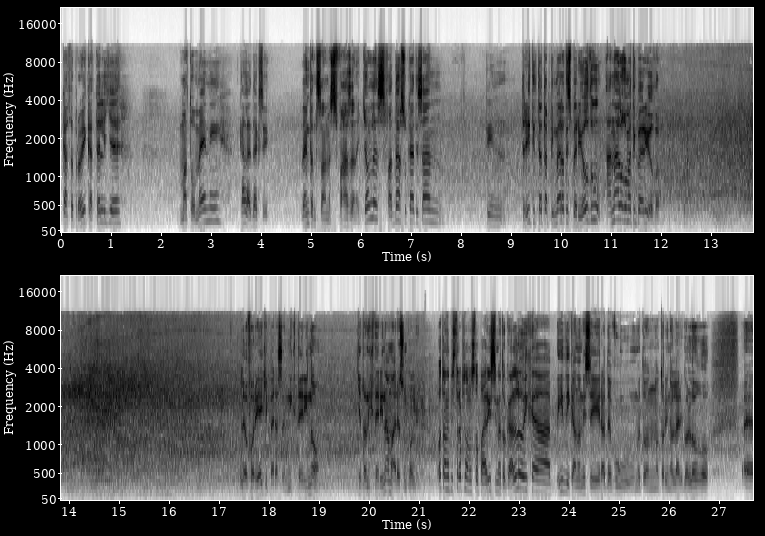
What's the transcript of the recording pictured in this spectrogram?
κάθε πρωί κατέληγε ματωμένη. Καλά εντάξει, δεν ήταν σαν να με σφάζανε κιόλας. Φαντάσου κάτι σαν την τρίτη, τέταρτη μέρα της περίοδου, ανάλογα με την περίοδο. Λεωφοριέκι πέρασε, νυχτερινό. Και τα νυχτερινά μου αρέσουν πολύ. Όταν επιστρέψαμε στο Παρίσι με το καλό, είχα ήδη κανονίσει ραντεβού με τον Τωρίνο Λαριγκολόγο ε,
